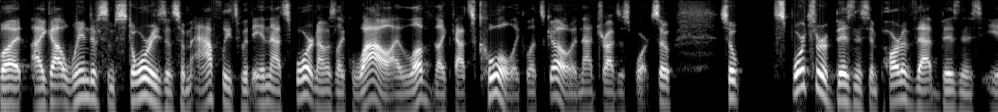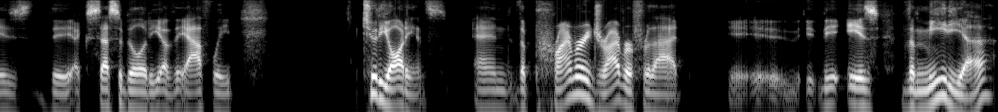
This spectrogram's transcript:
but I got wind of some stories of some athletes within that sport, and I was like, wow, I love like that's cool. Like, let's go, and that drives the sport. So, so sports are a business, and part of that business is the accessibility of the athlete to the audience. And the primary driver for that is the media.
